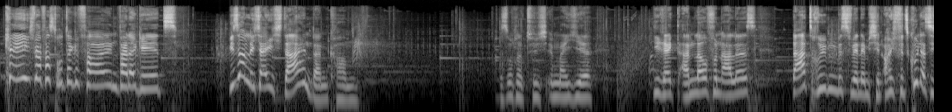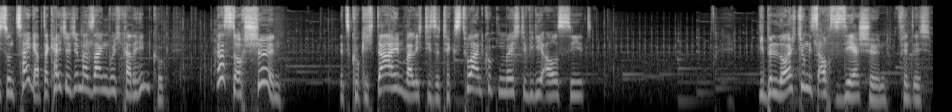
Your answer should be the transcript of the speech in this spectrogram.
okay, ich wäre fast runtergefallen. Weiter geht's. Wie soll ich eigentlich dahin dann kommen? Versuche natürlich immer hier direkt Anlauf und alles. Da drüben müssen wir nämlich hin. Oh, ich find's cool, dass ich so einen Zeiger habe. Da kann ich euch immer sagen, wo ich gerade hingucke. Das ist doch schön. Jetzt gucke ich dahin, weil ich diese Textur angucken möchte, wie die aussieht. Die Beleuchtung ist auch sehr schön, finde ich.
